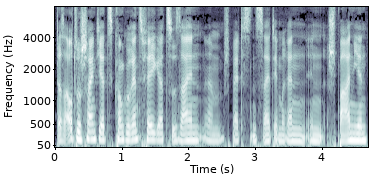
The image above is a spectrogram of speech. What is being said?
Das Auto scheint jetzt konkurrenzfähiger zu sein, ähm, spätestens seit dem Rennen in Spanien.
